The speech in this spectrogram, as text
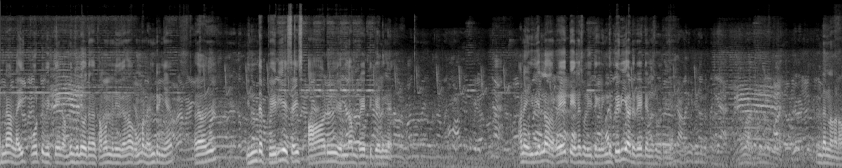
அண்ணா லைக் போட்டு விட்டேன் அப்படின்னு சொல்லி ஒருத்தங்க கமெண்ட் பண்ணியிருக்காங்க. ரொம்ப நன்றிங்க. அதாவது இந்த பெரிய சைஸ் ஆடு எல்லாம் ரேட்டு கேளுங்க. ஆனால் இது எல்லாம் ரேட்டு என்ன சொல்லிட்டு இருக்கிறீங்க இந்த பெரிய ஆடு ரேட் என்ன சொல்கிறீங்க இந்த நாடா?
